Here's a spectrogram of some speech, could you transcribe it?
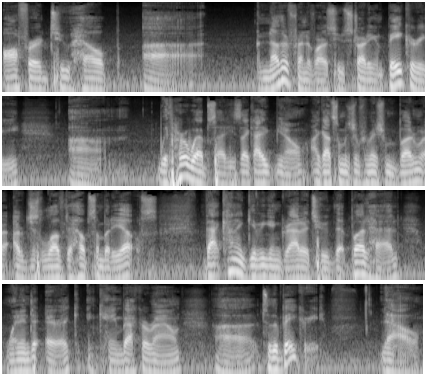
offered to help uh, another friend of ours who's starting a bakery. Um, with her website, he's like, I, you know, I got so much information from Bud. I would just love to help somebody else. That kind of giving and gratitude that Bud had went into Eric and came back around uh, to the bakery. Now,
